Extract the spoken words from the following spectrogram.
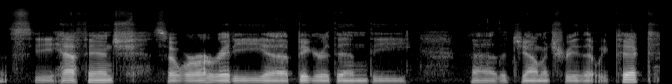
let's see, half inch. So we're already uh, bigger than the uh, the geometry that we picked.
